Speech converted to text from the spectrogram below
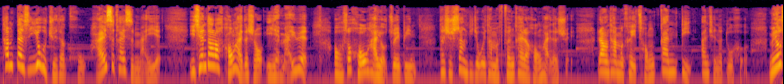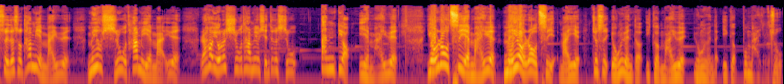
他们但是又觉得苦，还是开始埋怨。以前到了红海的时候也埋怨，哦，说红海有追兵。但是上帝就为他们分开了红海的水，让他们可以从干地安全的渡河。没有水的时候，他们也埋怨；没有食物，他们也埋怨。然后有了食物，他们又嫌这个食物单调，也埋怨。有肉吃也埋怨，没有肉吃也埋怨，就是永远的一个埋怨，永远的一个不满足。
